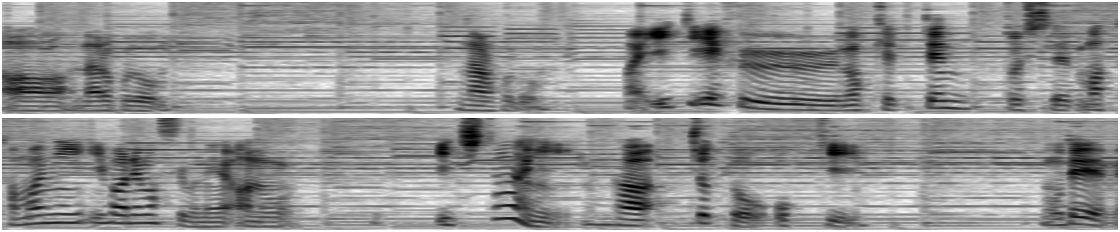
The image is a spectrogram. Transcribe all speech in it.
ああ、なるほど。なるほど。まあ、ETF の欠点として、まあ、たまに言われますよね。あの、1単位がちょっと大きいので、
